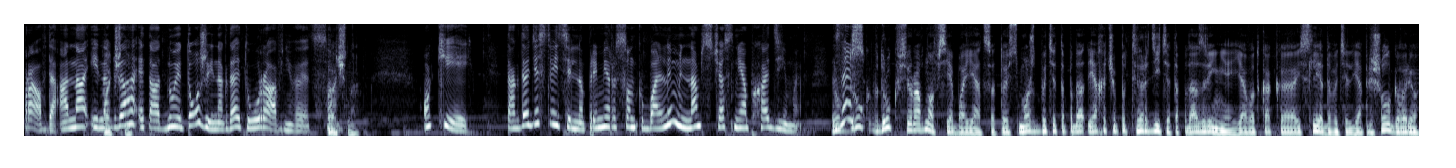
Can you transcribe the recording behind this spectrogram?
Правда, она иногда Точно. это одно и то же, иногда это уравнивается. Точно. Окей. Тогда действительно примеры с онкобольными нам сейчас необходимы. Ну, Знаешь, вдруг, вдруг все равно все боятся. То есть, может быть, это подо- я хочу подтвердить это подозрение. Я вот как э, исследователь, я пришел, говорю,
